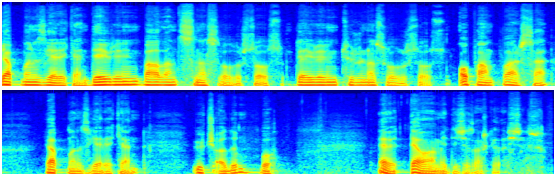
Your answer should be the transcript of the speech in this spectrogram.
Yapmanız gereken devrenin bağlantısı nasıl olursa olsun, devrenin türü nasıl olursa olsun, o pump varsa yapmanız gereken 3 adım bu. Evet devam edeceğiz arkadaşlar.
